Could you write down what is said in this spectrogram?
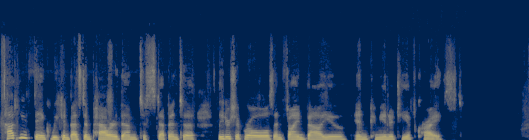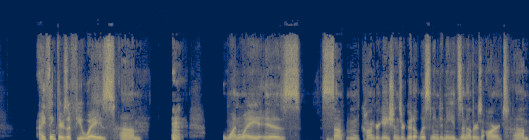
how do you think we can best empower them to step into leadership roles and find value in community of Christ? I think there's a few ways. Um, one way is some congregations are good at listening to needs and others aren't. Um,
